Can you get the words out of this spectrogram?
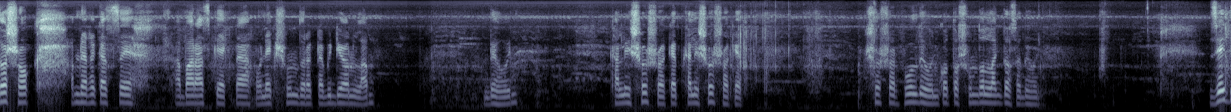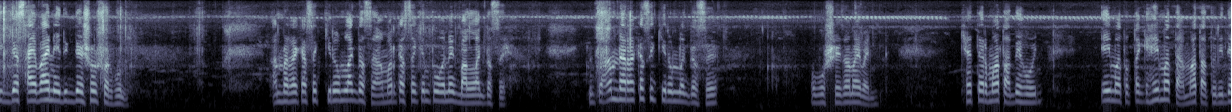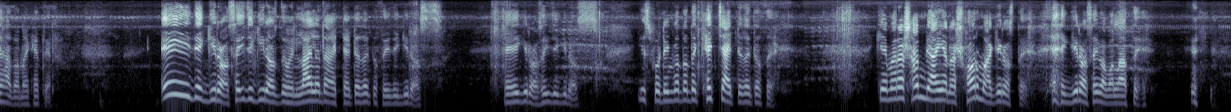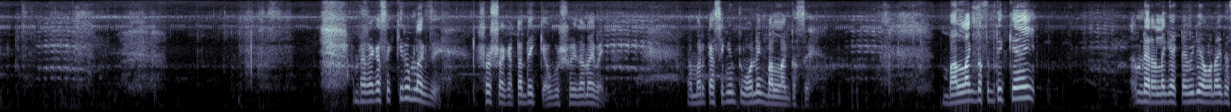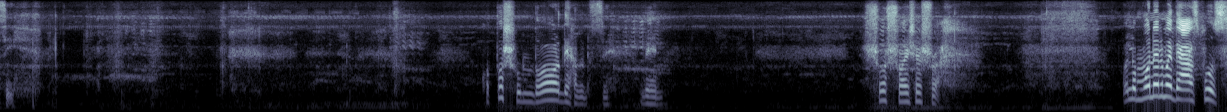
দর্শক আপনার কাছে আবার আজকে একটা অনেক সুন্দর একটা ভিডিও আনলাম। দেখুন, খালি শস্য ক্ষেত, খালি শস্য ক্ষেত। শস্যর ফুল দেখুন, কত সুন্দর লাগতেছে, দেখুন। যেই দিক দিয়ে সাইবাইন এই দিক দিয়ে শস্যর ফুল। আপনার কাছে কিরম লাগতেছে? আমার কাছে কিন্তু অনেক ভালো লাগতেছে। কিন্তু আপনার কাছে কিরম লাগতেছে? অবশ্যই জানাইবেন। ক্ষেতের মাথা দেখুন এই মাথা থেকে সেই মাথা মাথা তুলি দেখা যায় না ক্ষেতের। এই যে গিরস, এই যে গিরস দেখুন, লাইলে দা আটটা আটটা যাইতেছে, এই যে গিরস। এই গিরস, এই যে গিরস। স্পোর্টিং কথাতে খেচ্ছে আটটা যাইতেছে। ক্যামেরার সামনে আইয়া না, শর্মা গিরসতে। গিরস, এই বাবা আছে আপনার কাছে কিরম লাগছে? শস্য একটা দেখে অবশ্যই জানাইবেন। আমার কাছে কিন্তু অনেক ভালো লাগতেছে। ভালো লাগতেছে দেখেই আপনারা লাগে একটা ভিডিও বানাইতেছি। কত সুন্দর দেখা যাচ্ছে, দেখেন। শস্য হয় শস্য মনের মধ্যে আসপুস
